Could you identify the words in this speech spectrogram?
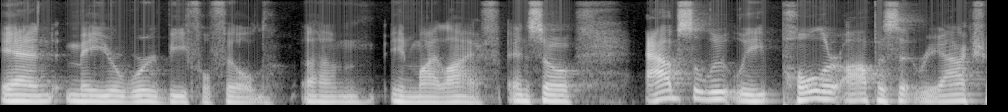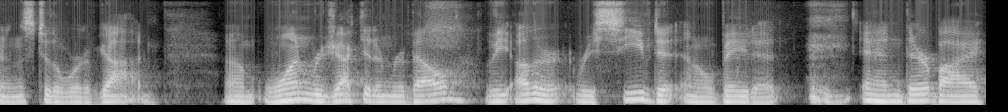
And may your word be fulfilled um, in my life. And so, absolutely polar opposite reactions to the word of God. Um, one rejected and rebelled, the other received it and obeyed it. and thereby,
